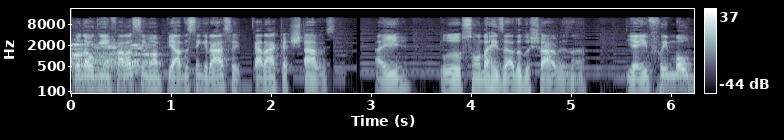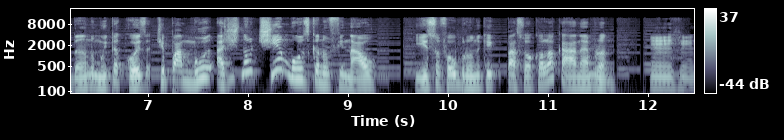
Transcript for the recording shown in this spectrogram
Quando alguém fala assim, uma piada sem graça, caraca, Chaves. Aí o som da risada do Chaves, né? E aí foi moldando muita coisa. Tipo, a, a gente não tinha música no final. E isso foi o Bruno que passou a colocar, né, Bruno? Uhum.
